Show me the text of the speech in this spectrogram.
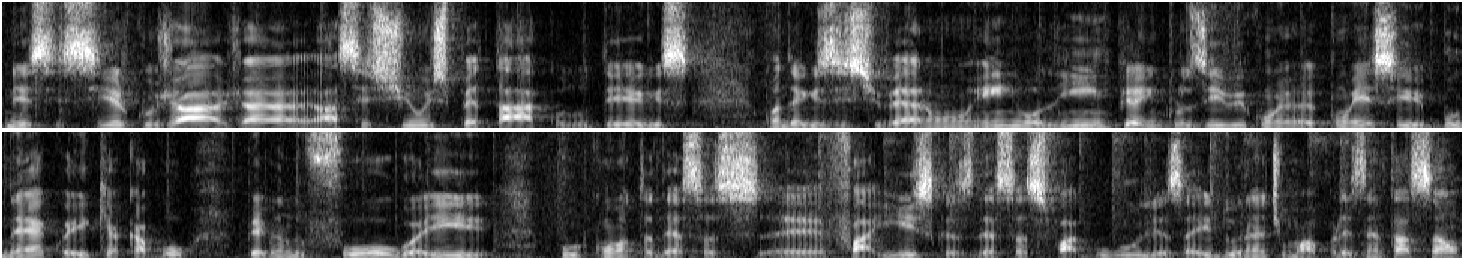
nesse circo. Já, já assisti um espetáculo deles quando eles estiveram em Olímpia, inclusive com, com esse boneco aí que acabou pegando fogo aí por conta dessas é, faíscas, dessas fagulhas aí durante uma apresentação.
